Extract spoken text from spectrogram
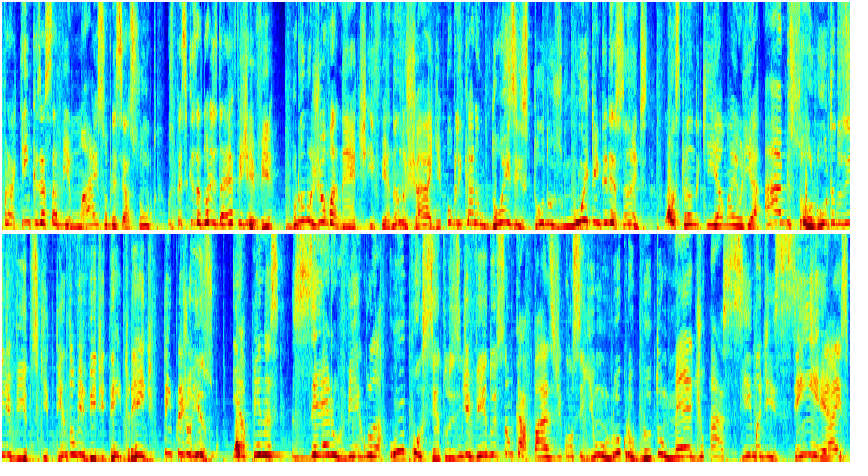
para quem quiser saber mais sobre esse assunto, os pesquisadores da FGV, Bruno Giovanetti e Fernando Chag, publicaram dois estudos muito interessantes, mostrando que a maioria absoluta dos indivíduos que tentam viver de day trade tem prejuízo e apenas 0,1% dos indivíduos são capazes de conseguir um lucro bruto médio acima de 100 reais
